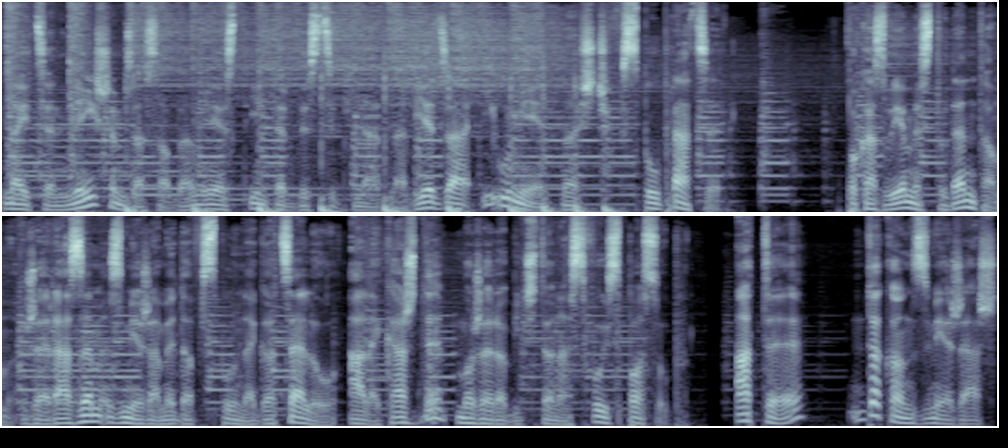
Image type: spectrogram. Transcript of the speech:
najcenniejszym zasobem jest interdyscyplinarna wiedza i umiejętność współpracy. Pokazujemy studentom, że razem zmierzamy do wspólnego celu, ale każdy może robić to na swój sposób. A ty dokąd zmierzasz?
